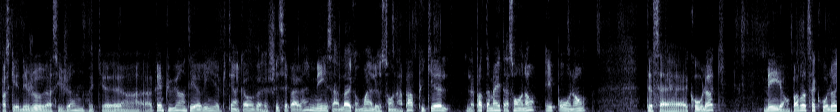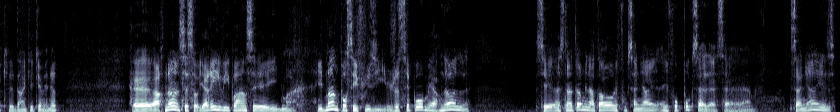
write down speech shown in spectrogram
parce qu'elle est déjà assez jeune. Fait euh, aurait pu, en théorie, habiter encore euh, chez ses parents, mais ça a l'air comme moi, elle a son appart, puis que l'appartement est à son nom et pas au nom de sa coloc. Mais on parlera de sa coloc dans quelques minutes. Euh, Arnold, c'est ça. Il arrive, il prend il, demande, pour ses fusils. Je sais pas, mais Arnold, c'est, un Terminator, il faut. Il faut pas que ça, ça niaise.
